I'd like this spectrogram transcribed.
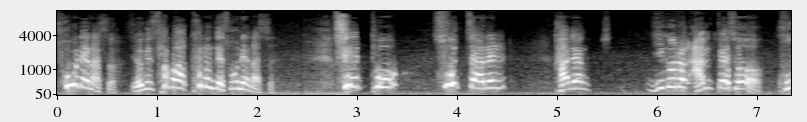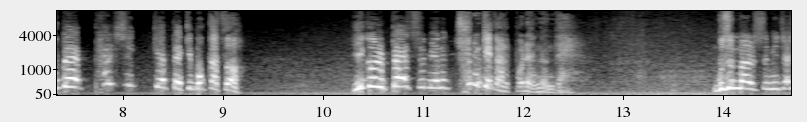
손해났어. 여기 사과 크는데 손해났어. 세포 숫자를 가량 이거를 안 빼서 980개밖에 못 갔어. 이걸 뺐으면 1000개 갈 뻔했는데. 무슨 말씀인지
